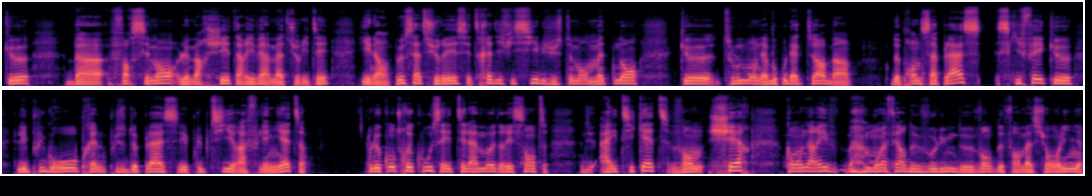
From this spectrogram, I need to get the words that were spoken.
que ben forcément le marché est arrivé à maturité, il est un peu saturé, c'est très difficile justement maintenant que tout le monde, il y a beaucoup d'acteurs, ben de prendre sa place, ce qui fait que les plus gros prennent plus de place et les plus petits raflent les miettes. Le contre-coup, ça a été la mode récente du high ticket, vendre cher. Quand on arrive à moins faire de volume de vente de formation en ligne,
